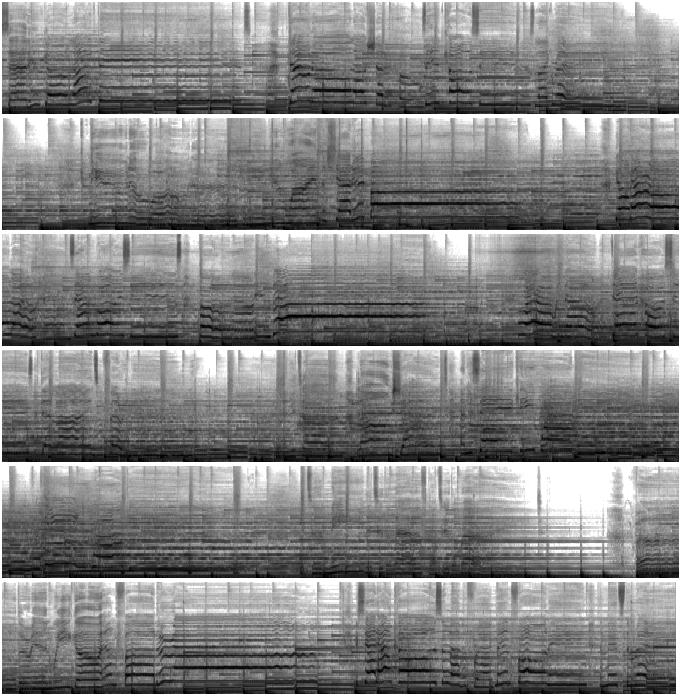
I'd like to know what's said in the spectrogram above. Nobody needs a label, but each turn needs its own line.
said it goes. turn neither to the left nor to the right. Further in we go and farther out. We set our course along a fragment falling amidst the rain.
